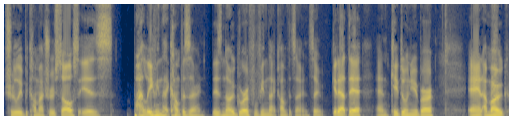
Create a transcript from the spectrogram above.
truly become our true selves is by leaving that comfort zone. There's no growth within that comfort zone. So get out there and keep doing you, bro. And Amog.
